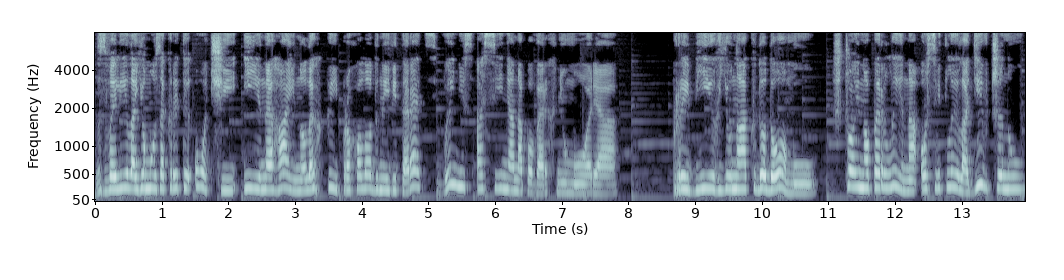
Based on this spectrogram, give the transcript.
звеліла йому закрити очі, і негайно легкий прохолодний вітерець виніс Асіня на поверхню моря. Прибіг юнак додому. Щойно перлина освітлила дівчину,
